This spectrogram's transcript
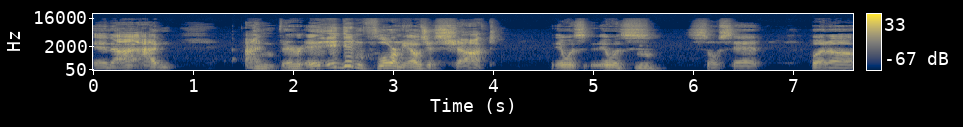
and I I'm I'm very it, it didn't floor me. I was just shocked. It was it was Mhm. so sad, but uh,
